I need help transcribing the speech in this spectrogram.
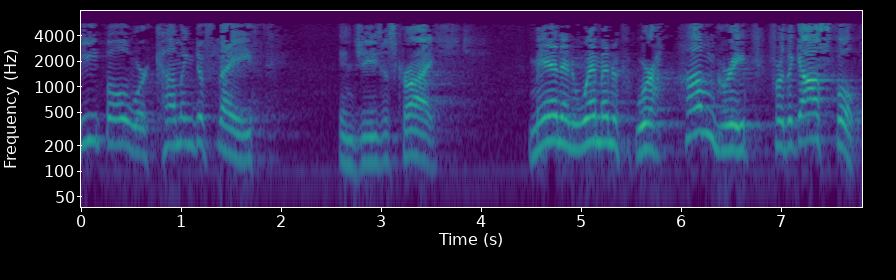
People were coming to faith in Jesus Christ. Men and women were hungry for the gospel,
